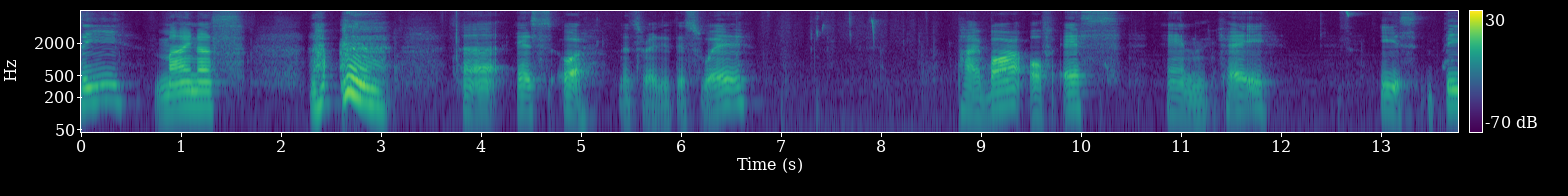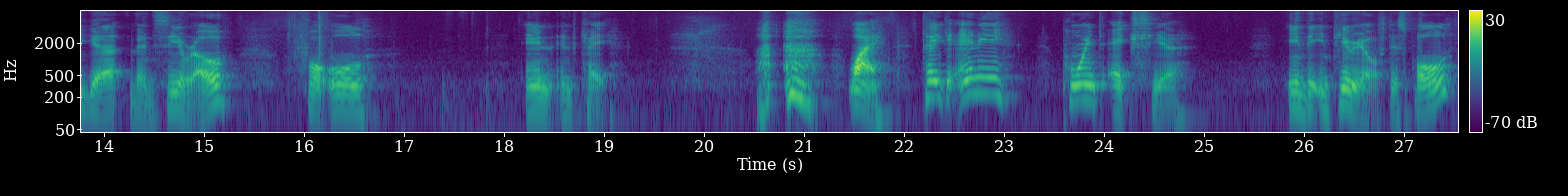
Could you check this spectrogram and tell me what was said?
c minus uh, s, or let's write it this way, pi bar of s and k is bigger than 0 for all n and k. Why? take any point x here in the interior of this ball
